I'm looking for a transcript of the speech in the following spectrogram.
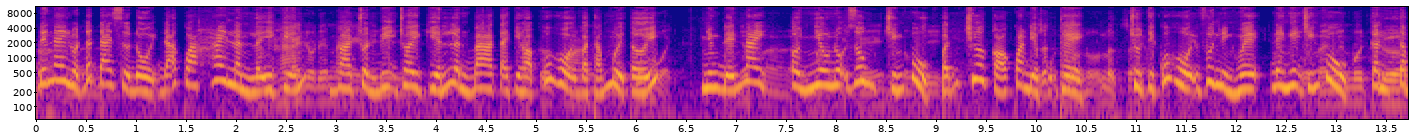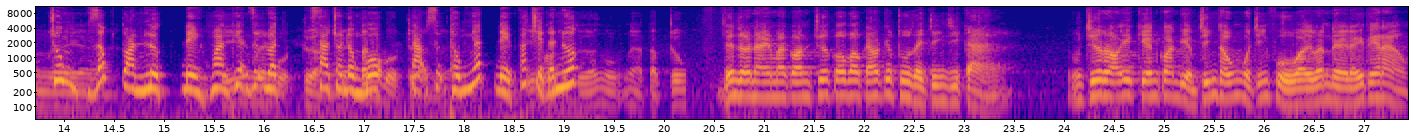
đến nay luật đất đai sửa đổi đã qua hai lần lấy ý kiến và chuẩn bị cho ý kiến lần ba tại kỳ họp Quốc hội vào tháng 10 tới. Nhưng đến nay, ở nhiều nội dung, chính phủ vẫn chưa có quan điểm cụ thể. Chủ tịch Quốc hội Vương Đình Huệ đề nghị chính phủ cần tập trung dốc toàn lực để hoàn thiện dự luật, sao cho đồng bộ, tạo sự thống nhất để phát triển đất nước. Đến giờ này mà còn chưa có báo cáo tiếp thu giải trình gì cả. Cũng chưa rõ ý kiến quan điểm chính thống của chính phủ về vấn đề đấy thế nào.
